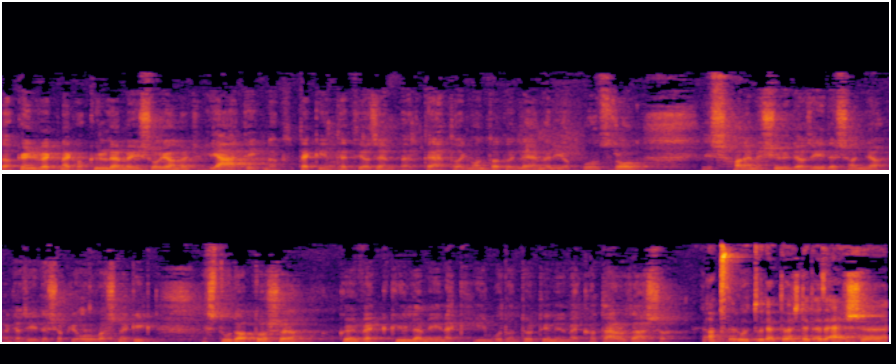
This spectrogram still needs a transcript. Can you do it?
de a könyveknek a külleme is olyan, hogy játéknak tekintheti az ember. Tehát, ahogy mondtad, hogy leemeli a polcról, és ha nem is ő, de az édesanyja, vagy az édesapja olvas nekik, ez tudatos, a könyvek küllemének így történő meghatározása? Abszolút tudatos. Tehát az első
